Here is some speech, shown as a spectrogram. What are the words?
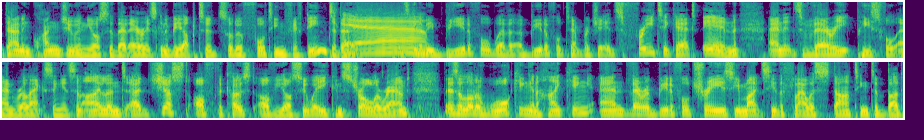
down in Gwangju and Yosu, that area, it's going to be up to sort of 14, 15 today. Yeah. It's going to be beautiful weather, a beautiful temperature. It's free to get in, and it's very peaceful and relaxing. It's an island uh, just off the coast of Yosu where you can stroll around. There's a lot of walking and hiking, and there are beautiful trees. You might see the flowers starting to bud.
